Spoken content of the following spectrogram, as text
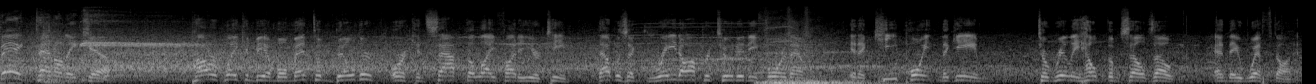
big penalty kill. Power play can be a momentum builder or it can sap the life out of your team. That was a great opportunity for them in a key point in the game to really help themselves out, and they whiffed on it.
